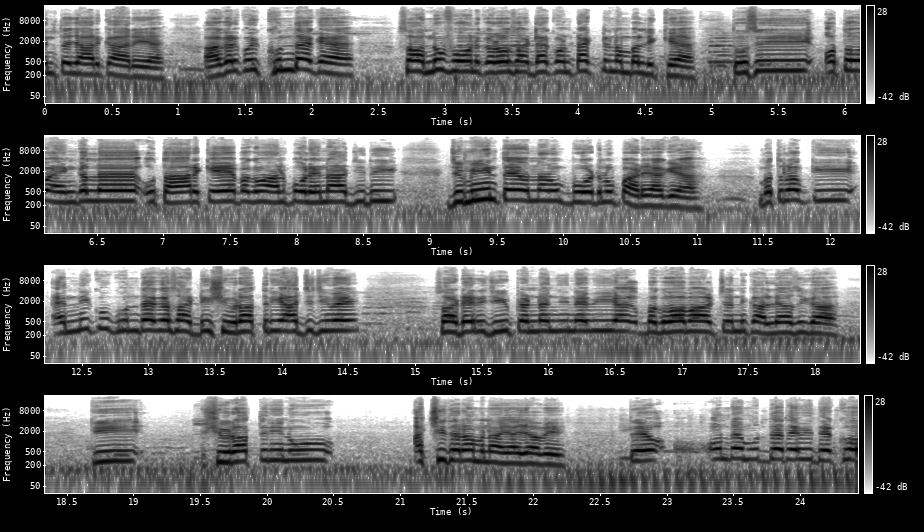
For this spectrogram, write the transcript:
ਇੰਤਜ਼ਾਰ ਕਰ ਰਹੇ ਆ ਅਗਰ ਕੋਈ ਖੁੰਦਕ ਹੈ, ਸਾਨੂੰ ਫੋਨ ਕਰੋ, ਸਾਡਾ ਕੰਟੈਕਟ ਨੰਬਰ ਲਿਖਿਆ ਤੁਸੀਂ ਉਤੋਂ ਐਂਗਲ ਉਤਾਰ ਕੇ ਭਗਵਾਨ ਭੋਲੇਨਾਥ ਜੀ ਦੀ ਜ਼ਮੀਨ ਤੇ ਉਹਨਾਂ ਨੂੰ ਬੋਰਡ ਨੂੰ ਪਾੜਿਆ ਗਿਆ। ਮਤਲਬ ਕਿ ਇੰਨੀ ਕੁ ਹੁੰਦਾ ਕਿ ਸਾਡੀ ਸ਼ਿਵਰਾਤਰੀ ਅੱਜ ਜਿਵੇਂ ਸਾਡੇ ਰਜੀਵ ਟੰਡਨ ਜੀ ਨੇ ਵੀ ਭਗਵਾ ਮਾਰਚ ਨਿਕਾਲਿਆ ਸੀਗਾ ਕਿ ਸ਼ਿਵਰਾਤਰੀ ਨੂੰ ਅੱਛੀ ਤਰ੍ਹਾਂ ਮਨਾਇਆ ਜਾਵੇ। ਤੇ ਉਹਦੇ ਮੁੱਦੇ ਤੇ ਵੀ ਦੇਖੋ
